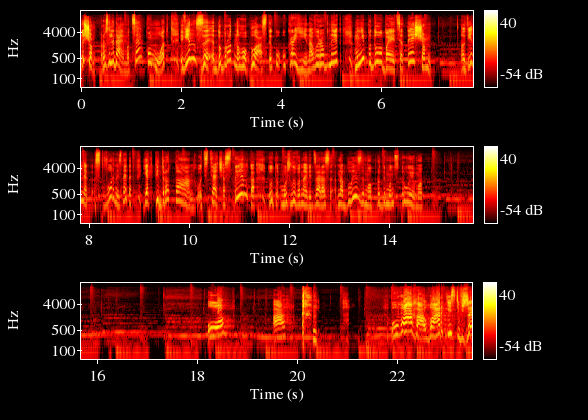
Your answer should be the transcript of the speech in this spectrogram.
Ну що, розглядаємо це комод. Він з добротного пластику, Україна, виробник. Мені подобається те, що. Він як створений, знаєте, як під ротанг. Ось ця частинка. Тут, можливо, навіть зараз наблизимо, продемонструємо. О! А! Увага! Вартість вже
